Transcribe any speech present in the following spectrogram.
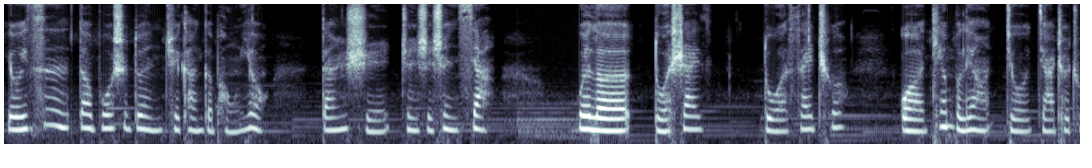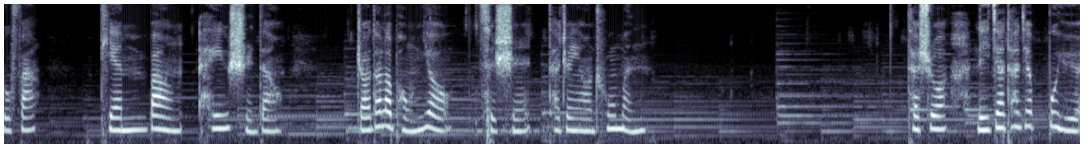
有一次到波士顿去看个朋友，当时正是盛夏，为了躲塞躲塞车，我天不亮就驾车出发，天傍黑时到，找到了朋友。此时他正要出门，他说离家他家不远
